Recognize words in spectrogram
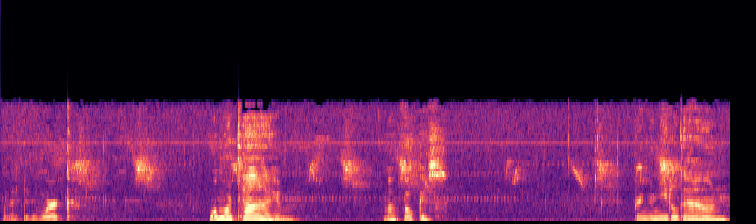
Well, that didn't work. One more time. Come on, focus. Bring your needle down.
